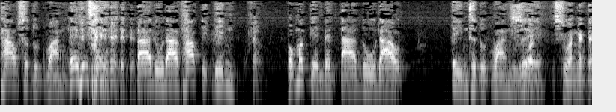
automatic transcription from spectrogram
เท้าสะดุดวังเอ้ยไม่ใช่ ตาดูดาวเท้าติดดินครับ ผมมาเปลี่ยนเป็นตาดูดาว ตีนสะดุดวางอยู่สเรื่วอนยสวนตั้งแต่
